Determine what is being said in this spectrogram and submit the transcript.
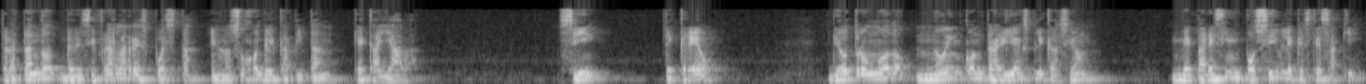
tratando de descifrar la respuesta en los ojos del capitán, que callaba. Sí, te creo. De otro modo, no encontraría explicación. Me parece imposible que estés aquí,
